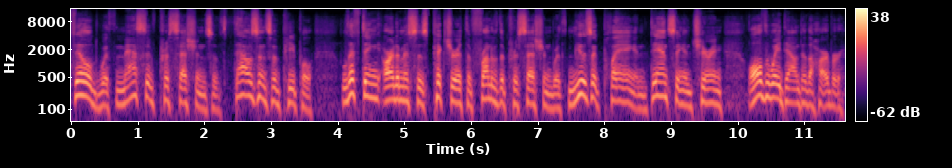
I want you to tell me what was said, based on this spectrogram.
filled with massive processions of thousands of people lifting Artemis's picture at the front of the procession with music playing and dancing and cheering all the way down to the harbor,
